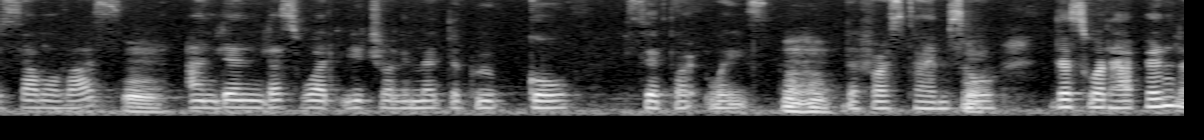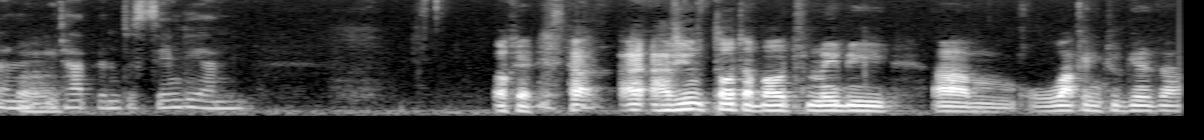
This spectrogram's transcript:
to some of us, and then that's what literally made the group go separate ways the first time. So that's what happened, and it happened to Cindy and Okay. Ha- have you thought about maybe um, working together?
